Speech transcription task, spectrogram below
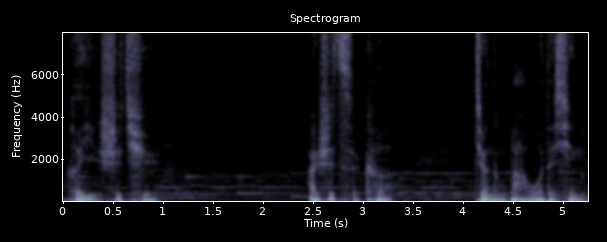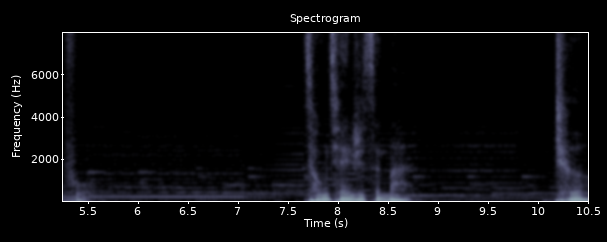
和已失去，而是此刻就能把握的幸福。从前日子慢，车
